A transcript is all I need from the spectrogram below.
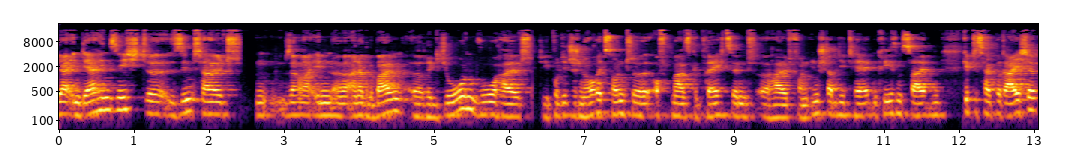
ja, in der Hinsicht äh, sind halt sagen wir, in äh, einer globalen äh, Region, wo halt die politischen Horizonte oftmals geprägt sind, äh, halt von Instabilitäten, Krisenzeiten, gibt es halt Bereiche,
